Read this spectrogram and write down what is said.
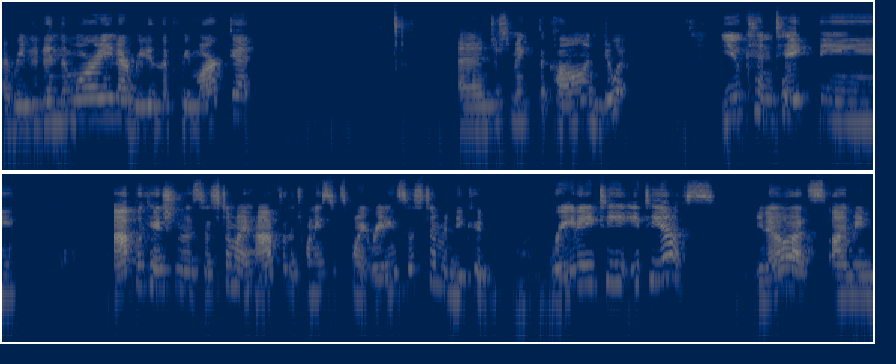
I read it in the morning, I read it in the pre-market, and just make the call and do it. You can take the application of the system I have for the 26 point rating system and you could rate AT ETFs. You know, that's, I mean,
